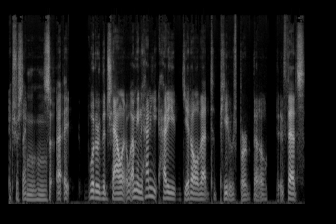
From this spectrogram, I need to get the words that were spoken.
interesting. Mm-hmm. So, uh, what are the challenge? I mean, how do you how do you get all that to Petersburg though? If that's,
